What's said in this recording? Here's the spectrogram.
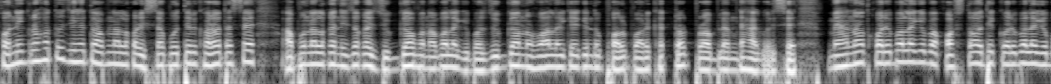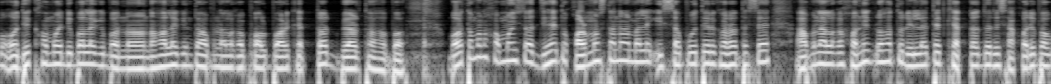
শনি গ্ৰহটো যিহেতু আপোনালোকৰ ইচ্ছাপূৰ্তিৰ ঘৰত আছে আপোনালোকে নিজকে যোগ্য বনাব লাগিব। যোগ্য নোহোৱালৈকে কিন্তু ফল পোৱাৰ ক্ষেত্ৰত প্ৰব্লেম দেখা গৈছে। মেহনত কৰিব লাগিব কষ্ট অধিক কৰিব লাগিব অধিক সময় দিব লাগিব নহ'লে কিন্তু আপোনালোকে ফল পোৱাৰ ক্ষেত্ৰত ব্যৰ্থ হ'ব। বৰ্তমান সময়ছোৱাত যিহেতু কৰ্মস্থ প্ৰতিষ্ঠানৰ মালিক ইচ্ছাপূৰ্তিৰ ঘৰত আছে আপোনালোকে শনি গ্ৰহটো ৰিলেটেড ক্ষেত্ৰত যদি চাকৰি পাব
